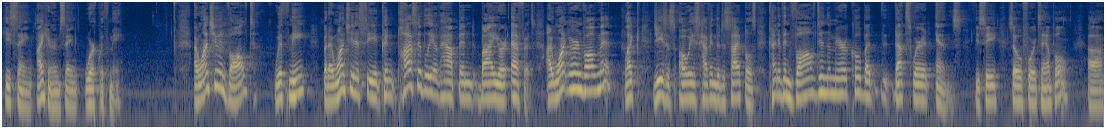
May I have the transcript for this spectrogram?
he's saying, I hear him saying, work with me. I want you involved with me, but I want you to see it couldn't possibly have happened by your efforts. I want your involvement, like Jesus always having the disciples kind of involved in the miracle, but th- that's where it ends. You see? So, for example, uh,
